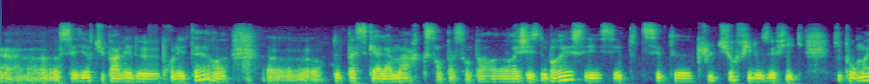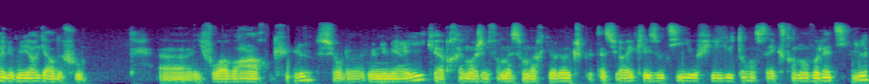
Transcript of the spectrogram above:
Euh, c'est-à-dire, tu parlais de prolétaire, euh, de Pascal à Marx en passant par euh, Régis Debray, c'est toute cette culture philosophique qui, pour moi, est le meilleur garde-fou. il faut avoir un recul sur le, numérique. Après, moi, j'ai une formation d'archéologue. Je peux t'assurer que les outils, au fil du temps, c'est extrêmement volatile.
